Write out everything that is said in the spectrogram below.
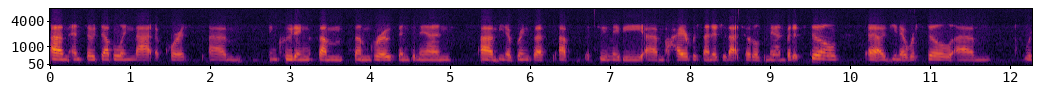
Um, and so doubling that, of course, um, including some, some growth in demand, um, you know, brings us up to maybe um, a higher percentage of that total demand. But it's still, uh, you know, we're still, um, we're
